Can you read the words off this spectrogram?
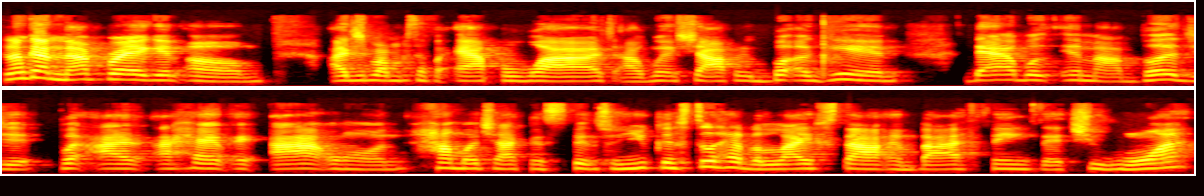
and I'm not bragging. Um, I just bought myself an Apple Watch. I went shopping, but again, that was in my budget. But I I have an eye on how much I can spend, so you can still have a lifestyle and buy things that you want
